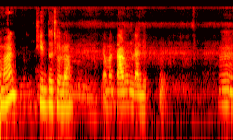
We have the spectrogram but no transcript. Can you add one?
আমার সেদ্ধ ছোলা। আমার দারুণ লাগে। হুম।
